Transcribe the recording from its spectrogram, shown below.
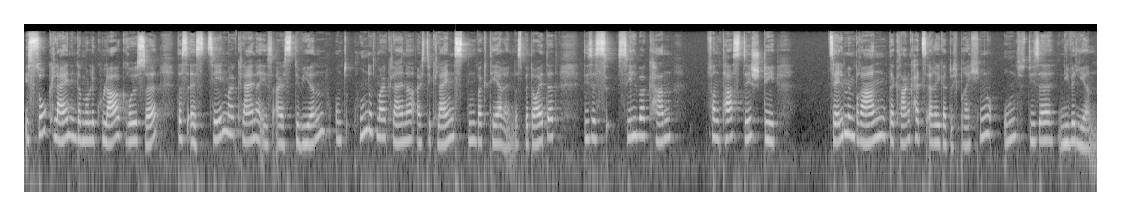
ist so klein in der Molekulargröße, dass es zehnmal kleiner ist als die Viren und hundertmal kleiner als die kleinsten Bakterien. Das bedeutet, dieses Silber kann fantastisch die Zellmembran der Krankheitserreger durchbrechen und diese nivellieren.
